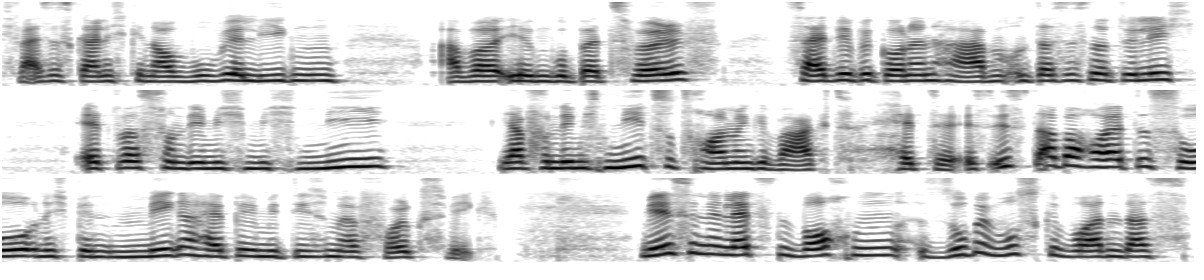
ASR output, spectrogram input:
Ich weiß es gar nicht genau, wo wir liegen, aber irgendwo bei 12, seit wir begonnen haben. Und das ist natürlich etwas, von dem ich mich nie, ja, von dem ich nie zu träumen gewagt hätte. Es ist aber heute so und ich bin mega happy mit diesem Erfolgsweg. Mir ist in den letzten Wochen so bewusst geworden, dass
